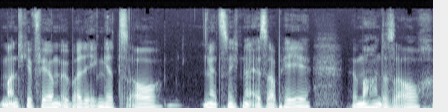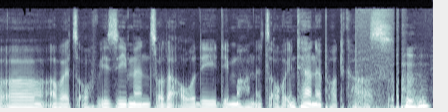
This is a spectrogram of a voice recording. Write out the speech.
manche Firmen überlegen jetzt auch, jetzt nicht nur SAP, wir machen das auch, äh, aber jetzt auch wie Siemens oder Audi, die machen jetzt auch interne Podcasts. Mhm.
